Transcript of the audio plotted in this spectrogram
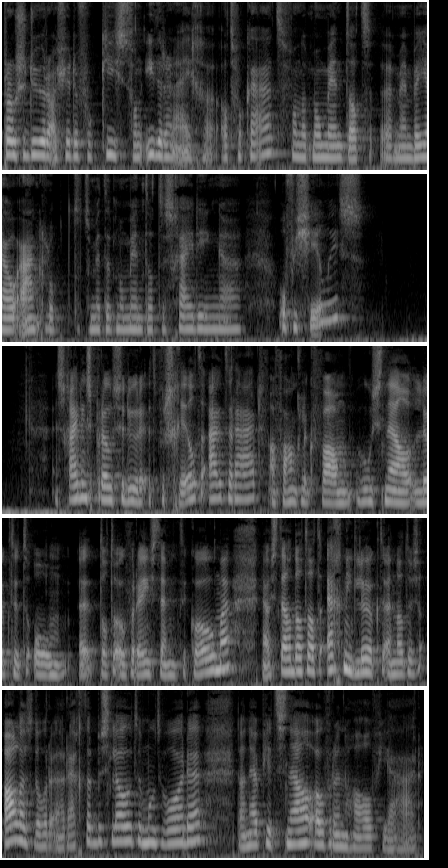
procedure als je ervoor kiest van ieder een eigen advocaat. Van het moment dat uh, men bij jou aanklopt tot en met het moment dat de scheiding uh, officieel is? Een scheidingsprocedure, het verschilt uiteraard. Afhankelijk van hoe snel lukt het om tot overeenstemming te komen. Nou, stel dat dat echt niet lukt en dat dus alles door een rechter besloten moet worden, dan heb je het snel over een half jaar.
